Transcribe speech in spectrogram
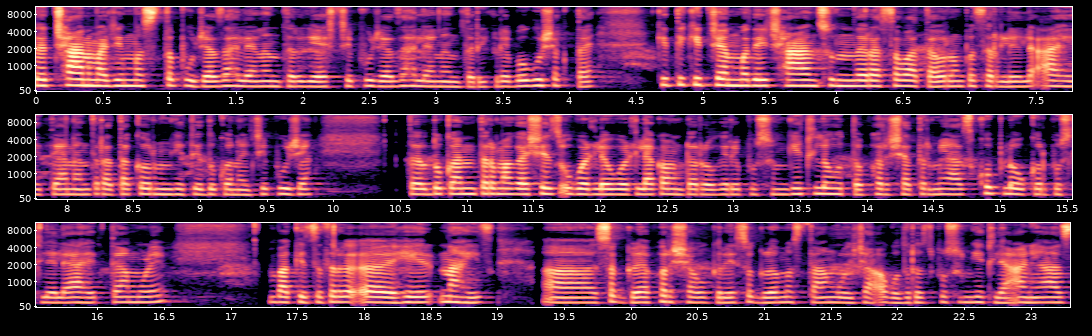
तर छान माझी मस्त पूजा झाल्यानंतर गॅसची पूजा झाल्यानंतर इकडे बघू शकताय. किती किचनमध्ये छान सुंदर असं वातावरण पसरलेलं आहे. त्यानंतर आता करून घेते दुकानाची पूजा. तर दुकान तर मग असेच उघडल्या उघडल्या काउंटर वगैरे पुसून घेतलं होतं. फरशा तर मी आज खूप लवकर पुसलेल्या आहेत. त्यामुळे बाकीचं तर हे नाहीच. सगळ्या फरशा वगैरे सगळं मस्त आंघोळीच्या अगोदरच पुसून घेतल्या आणि आज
